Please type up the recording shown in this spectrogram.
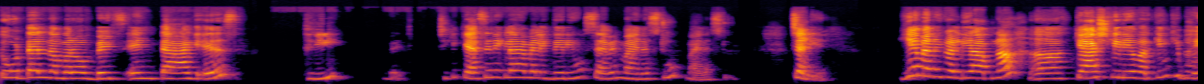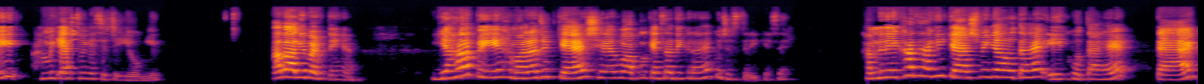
total number of bits in tag is three bit ठीक है, कैसे निकला है मैं लिख दे रही हूँ seven minus two minus two चलिए, ये मैंने कर लिया अपना कैश के लिए वर्किंग कि भाई हमें कैश में कैसे चाहिए होगी। अब आगे बढ़ते हैं। यहाँ पे हमारा जो कैश है वो आपको कैसा दिख रहा है? कुछ इस तरीके से। हमने देखा था कि कैश में क्या होता है? एक होता है टैग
